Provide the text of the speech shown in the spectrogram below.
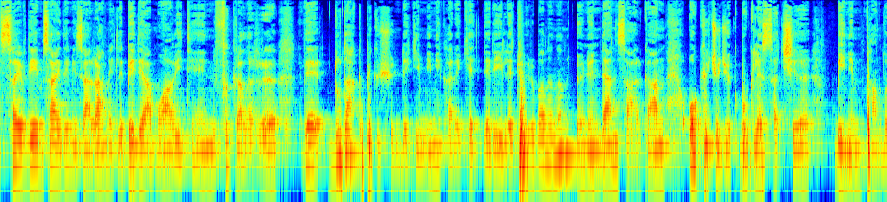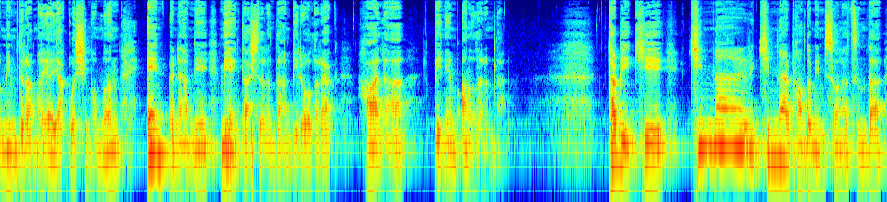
sevdiğim, saydığım insan rahmetli Bedia Muavit'in fıkraları ve dudak büküşündeki mimik hareketleriyle türbanının önünden sarkan o küçücük bukle saçı benim pandomim dramaya yaklaşımımın en önemli mihenk taşlarından biri olarak hala benim anılarımda. Tabii ki kimler kimler pandomim sanatında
